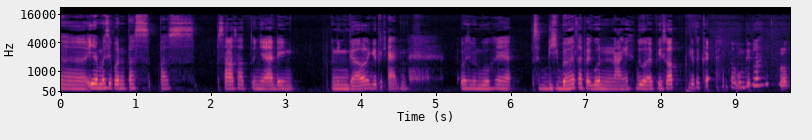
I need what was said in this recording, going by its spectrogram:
uh, ya meskipun pas pas salah satunya ada yang meninggal gitu kan. Meskipun gue kayak sedih banget sampai gue nangis dua episode gitu kayak apa mungkin lah kalau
